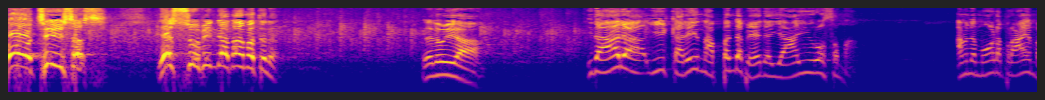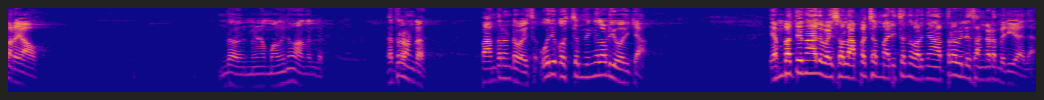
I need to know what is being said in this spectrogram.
ഓ ജീസസ്. യേശുവിന്റെ നാമത്തിൽ ഇതാരാ ഈ കരയുന്ന അപ്പന്റെ പേര്? യായിറോസ് എന്നാ. അവന്റെ മോടെ പ്രായം പറയാവോ? എന്താ മൗനോ ആണല്ലോ എത്ര ഉണ്ട് പന്ത്രണ്ട് വയസ്സ്. ഒരു ക്വസ്റ്റ്യൻ നിങ്ങളോട് ചോദിക്കാം. എൺപത്തിനാല് വയസ്സുള്ള അപ്പച്ചൻ മരിച്ചെന്ന് പറഞ്ഞാൽ അത്ര വലിയ സങ്കടം വരികയല്ല.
